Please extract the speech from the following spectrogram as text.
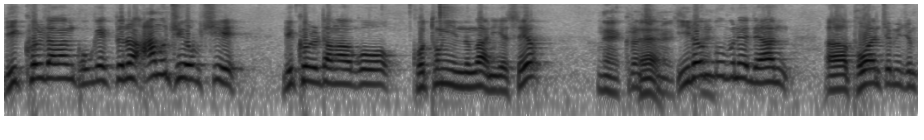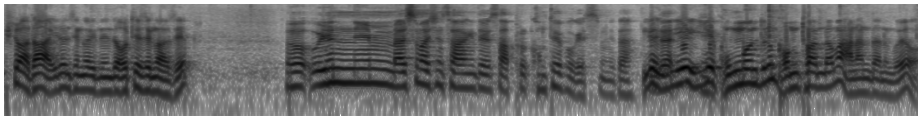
리콜 당한 고객들은 아무 죄 없이 리콜 당하고 고통이 있는 거 아니겠어요? 네, 그런 예, 측면이 있습니다. 이런 부분에 대한 어, 보완점이 좀 필요하다 이런 생각이 드는데 어떻게 생각하세요? 어, 의원님 말씀하신 사항에 대해서 앞으로 검토해 보겠습니다. 그러니까 근데, 이게, 이게 공무원들은 검토한다면 안 한다는 거예요.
